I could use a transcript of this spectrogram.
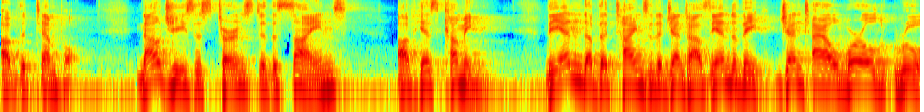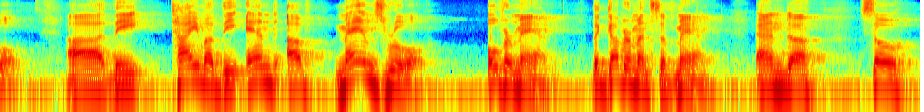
of the temple. Now, Jesus turns to the signs of his coming the end of the times of the Gentiles, the end of the Gentile world rule, uh, the time of the end of man's rule over man, the governments of man. And uh, so,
